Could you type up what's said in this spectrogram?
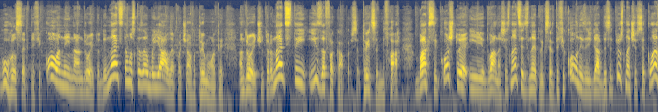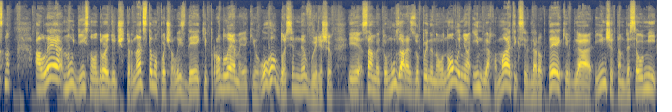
Google сертифікований на Android 11, сказав би я, але почав отримувати Android 14 і зафакапився. 32 бакси коштує і 2 на 16 з Netflix сертифікований, з HDR 10+, наче все класно. Але ну дійсно у Android 14 почались деякі проблеми, які Google досі не вирішив. І саме тому зараз зупинено оновлення і для Homatics, для Rocktech, для інших, там для Xiaomi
